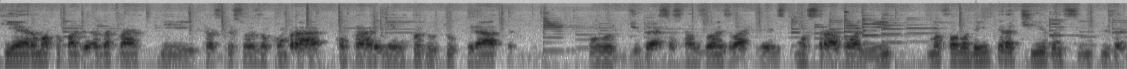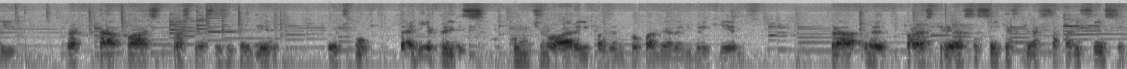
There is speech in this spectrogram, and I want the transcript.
que era uma propaganda para que as pessoas não comprar, comprarem nenhum produto pirata por diversas razões lá que eles mostravam ali uma forma bem interativa e simples ali para ficar fácil para as crianças entenderem. Então tipo daria para eles continuarem fazendo propaganda de brinquedos para eh, as crianças sem que as crianças aparecessem.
